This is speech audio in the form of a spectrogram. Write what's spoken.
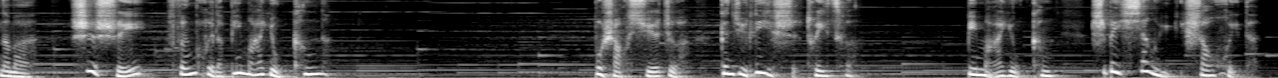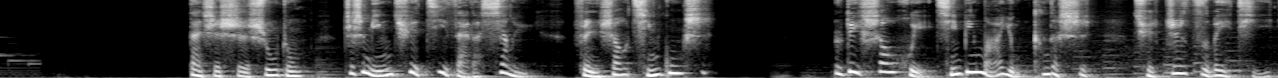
那么，是谁焚毁了兵马俑坑呢？不少学者根据历史推测，兵马俑坑是被项羽烧毁的。但是史书中只是明确记载了项羽焚烧秦宫室，而对烧毁秦兵马俑坑的事却只字未提。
